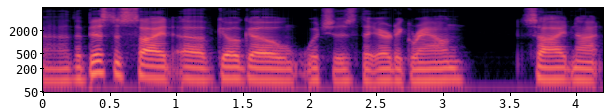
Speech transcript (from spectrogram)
Uh, the business side of GoGo, which is the air to ground side, not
